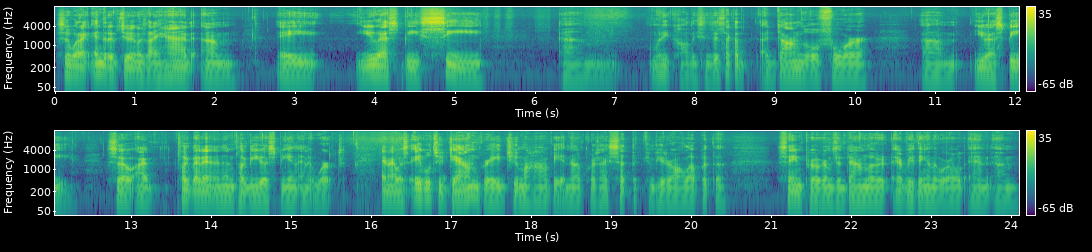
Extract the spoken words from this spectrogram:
So what I ended up doing was I had um, a USB C um, what do you call these things? It's like a, a dongle for um, USB. So I plugged that in and then plugged the USB in, and it worked. And I was able to downgrade to Mojave. And then, of course, I set the computer all up with the same programs and downloaded everything in the world and um,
